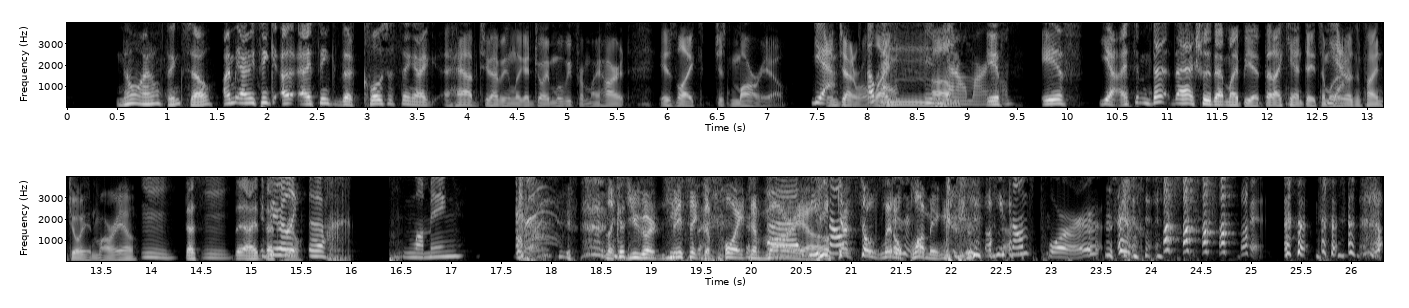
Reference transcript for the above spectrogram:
No, I don't think so. I mean, I think I, I think the closest thing I have to having like a joy movie from my heart is like just Mario. Yeah. in general. Okay. Like In um, general, Mario. If if yeah, I think that, that actually that might be it. That I can't date someone Yeah. who doesn't find joy in Mario. Mm. That's Mm. that, If that's they're real. like, ugh, plumbing. It's like you are missing the point of Mario. he He's sounds- got so little plumbing. he sounds poor. Ew.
